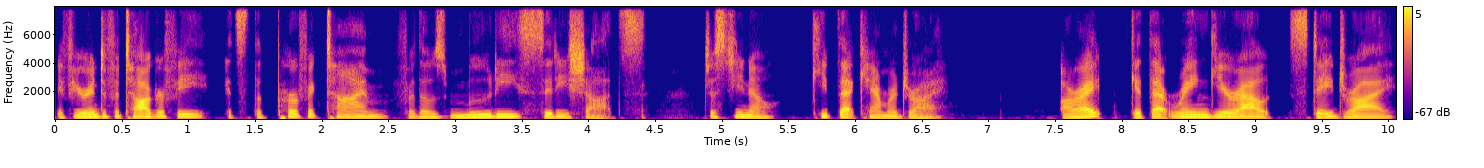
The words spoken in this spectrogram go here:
If you're into photography, it's the perfect time for those moody city shots. Just, you know, keep that camera dry. All right, get that rain gear out, stay dry,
